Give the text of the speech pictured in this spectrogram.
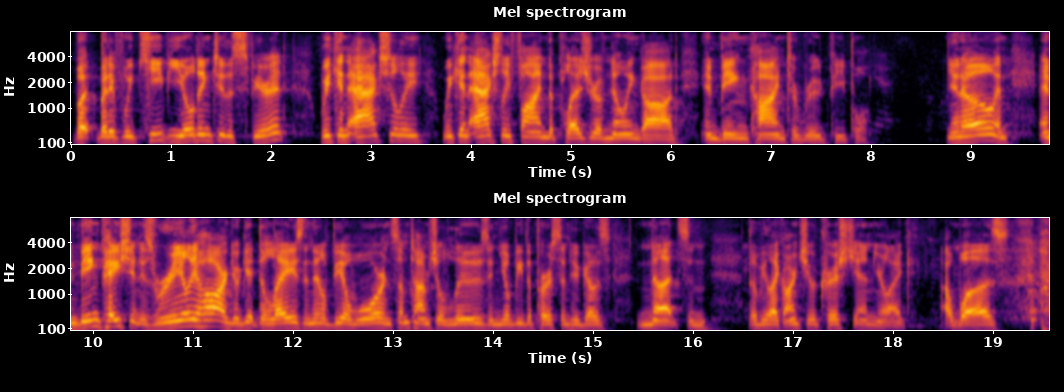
but, but if we keep yielding to the Spirit, we can actually we can actually find the pleasure of knowing God and being kind to rude people you know and and being patient is really hard. You'll get delays and it'll be a war and sometimes you'll lose and you'll be the person who goes nuts and they'll be like aren't you a christian? You're like i was.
